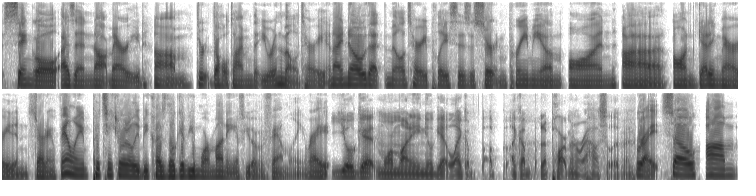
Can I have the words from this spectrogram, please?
single, as in not married, um, through the whole time that you were in the military. And I know that the military places a certain premium on uh, on getting married and starting a family, particularly because they'll give you more money if you have a family, right? You'll get more money and you'll get like a, a like a, an apartment or a house to live in. Right. So, um,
